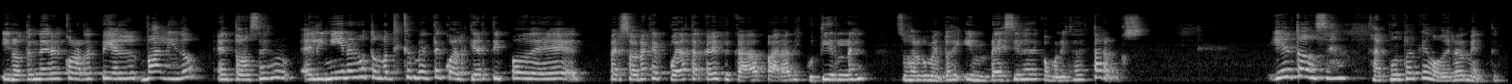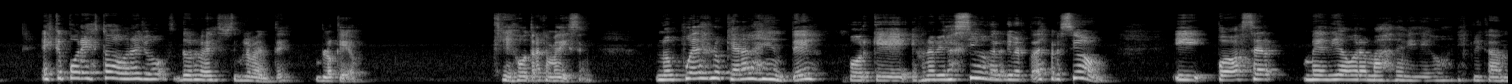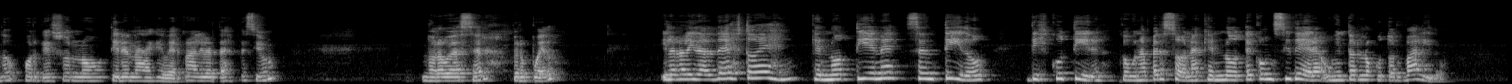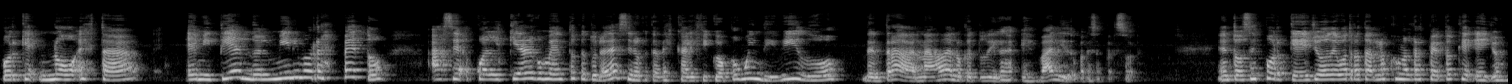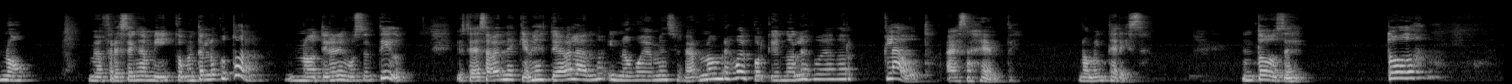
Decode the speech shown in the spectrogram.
y no tener el color de piel válido, entonces eliminan automáticamente cualquier tipo de persona que pueda estar calificada para discutirles sus argumentos imbéciles de comunistas de Starbucks. Y entonces, al punto al que voy realmente, es que por esto ahora yo de una vez simplemente bloqueo. Que es otra que me dicen. No puedes bloquear a la gente porque es una violación a la libertad de expresión. Y puedo hacer media hora más de video explicando porque eso no tiene nada que ver con la libertad de expresión. No lo voy a hacer, pero puedo. Y la realidad de esto es que no tiene sentido discutir con una persona que no te considera un interlocutor válido, porque no está emitiendo el mínimo respeto hacia cualquier argumento que tú le des, sino que te descalificó como individuo de entrada. Nada de lo que tú digas es válido para esa persona. Entonces, ¿por qué yo debo tratarlos con el respeto que ellos no me ofrecen a mí como interlocutor? No tiene ningún sentido. Y ustedes saben de quiénes estoy hablando y no voy a mencionar nombres hoy porque no les voy a dar cloud a esa gente. No me interesa. Entonces, todos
